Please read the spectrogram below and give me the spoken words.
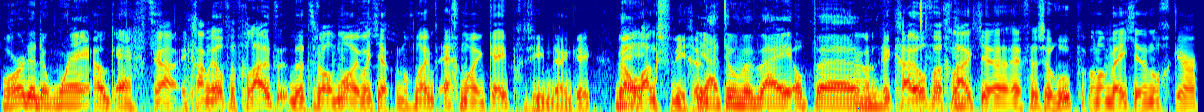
hoorde de wah ook echt. Ja, ik ga hem heel veel het geluid. Dat is wel mooi, want je hebt nog nooit echt mooi een cape gezien, denk ik. Wel langs vliegen. Ja, toen we bij op... ehm, Ja, ik ga heel veel geluidje even zo roepen, want dan weet je nog een keer.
